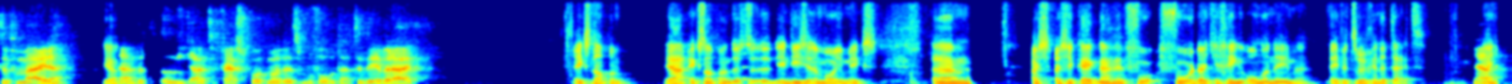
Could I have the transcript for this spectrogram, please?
te vermijden. Ja. Nou, dat is dan niet uit de vechtsport, maar dat is bijvoorbeeld uit de weerbaarheid. Ik snap hem. Ja, ik snap hem. Dus in die zin een mooie mix. Als, als je kijkt naar voor, voordat je ging ondernemen, even terug in de tijd. Ja.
